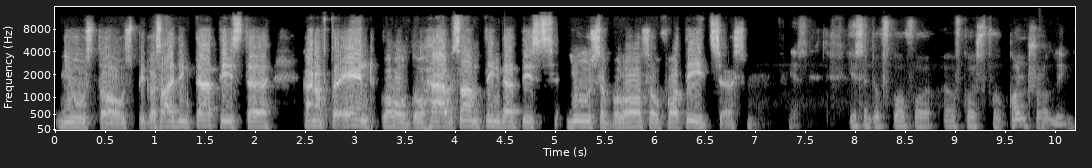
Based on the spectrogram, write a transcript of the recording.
use those because i think that is the kind of the end goal to have something that is usable also for teachers yes yes and of course for of course for controlling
